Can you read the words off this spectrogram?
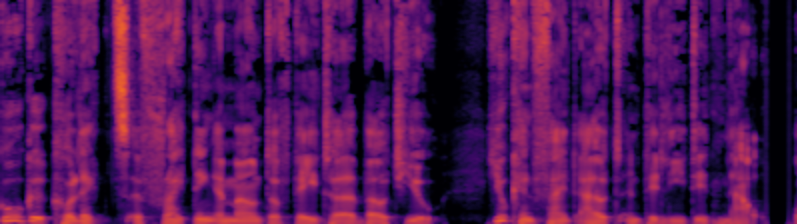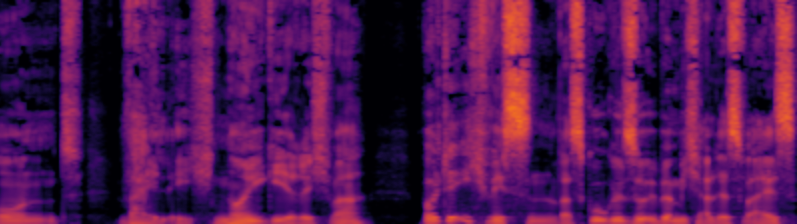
Google collects a frightening amount of data about you. You can find out and delete it now. Und weil ich neugierig war, wollte ich wissen, was Google so über mich alles weiß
